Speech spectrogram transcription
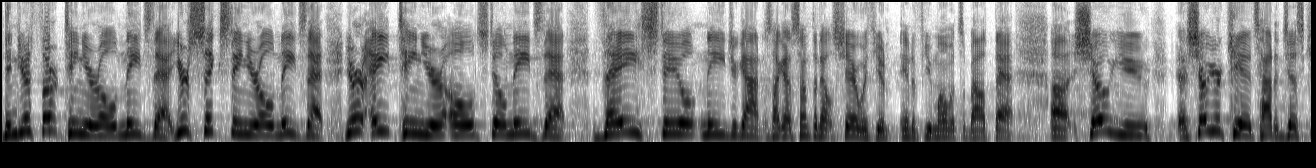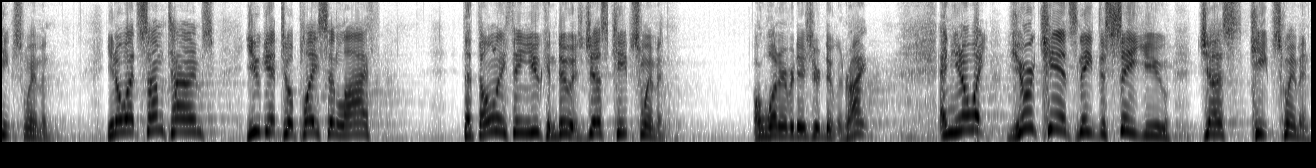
then your 13 year old needs that. Your 16 year old needs that. Your 18 year old still needs that. They still need your guidance. I got something else to share with you in a few moments about that. Uh, show you, uh, show your kids how to just keep swimming. You know what? Sometimes you get to a place in life that the only thing you can do is just keep swimming or whatever it is you're doing, right? And you know what? Your kids need to see you just keep swimming.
